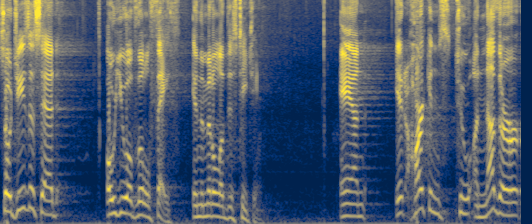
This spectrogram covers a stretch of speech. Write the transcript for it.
So Jesus said, O you of little faith, in the middle of this teaching. And it harkens to another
